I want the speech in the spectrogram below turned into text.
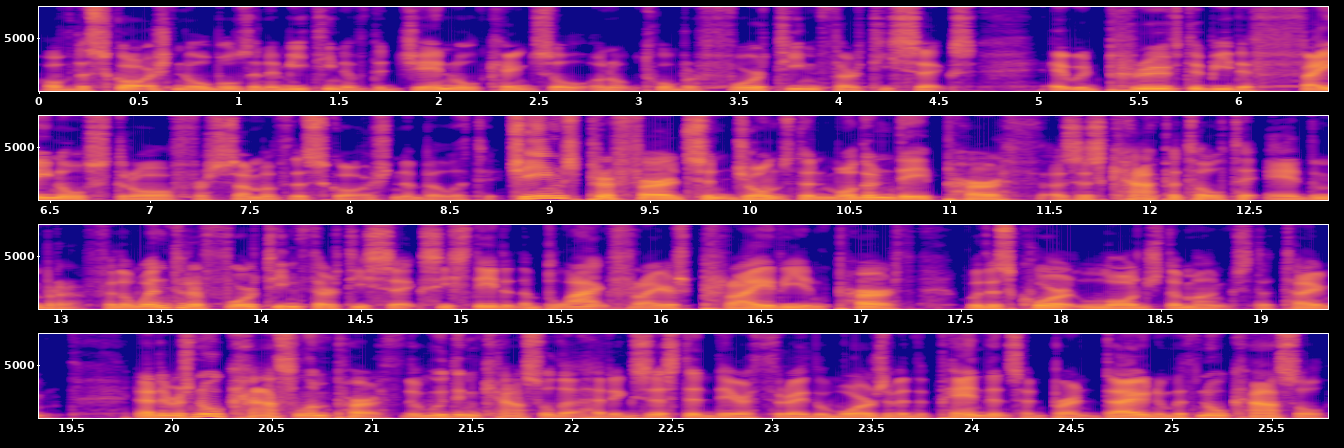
of the Scottish nobles in a meeting of the General Council on October 1436, it would prove to be the final straw for some of the Scottish nobility. James preferred St Johnston, modern day Perth, as his capital to Edinburgh. For the winter of 1436, he stayed at the Blackfriars Priory in Perth, with his court lodged amongst the town. Now, there was no castle in Perth. The wooden castle that had existed there throughout the Wars of Independence had burnt down, and with no castle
